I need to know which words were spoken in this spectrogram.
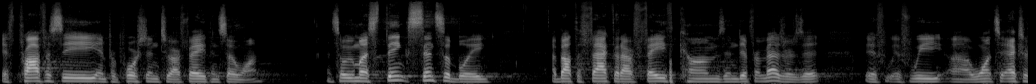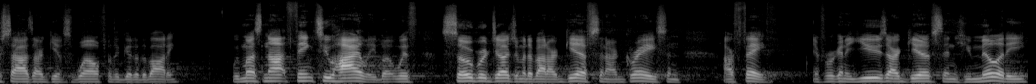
if prophecy in proportion to our faith, and so on. And so we must think sensibly about the fact that our faith comes in different measures. It, if, if we uh, want to exercise our gifts well for the good of the body. We must not think too highly, but with sober judgment about our gifts and our grace and our faith. If we're going to use our gifts in humility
